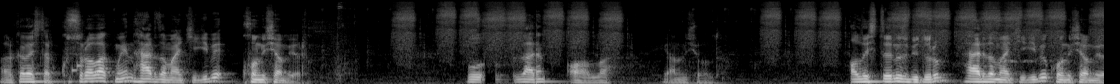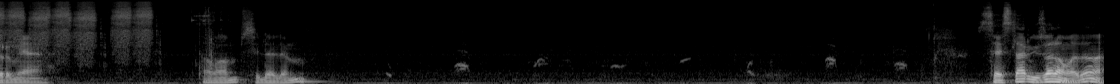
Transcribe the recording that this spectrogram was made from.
Arkadaşlar kusura bakmayın her zamanki gibi konuşamıyorum. Bu zaten Allah yanlış oldu. Alıştığınız bir durum. Her zamanki gibi konuşamıyorum yani. Tamam silelim. Sesler güzel ama değil mi?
